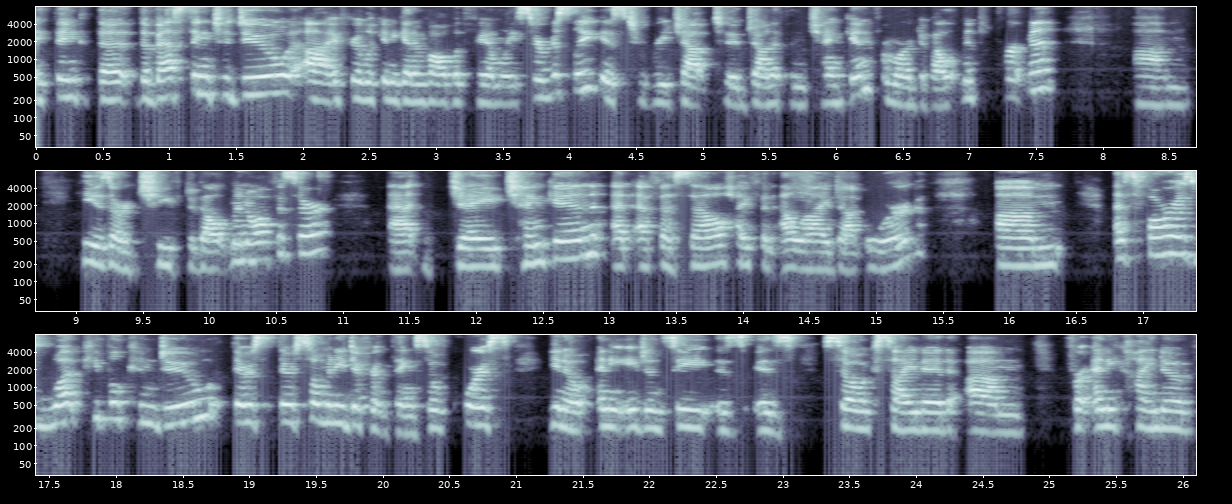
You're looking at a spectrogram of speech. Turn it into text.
I think the the best thing to do uh, if you're looking to get involved with Family Service League is to reach out to Jonathan Chenkin from our development department. Um, he is our Chief Development Officer at jchenkin at fsl-li.org. Um, as far as what people can do, there's there's so many different things. So of course, you know, any agency is is so excited um, for any kind of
